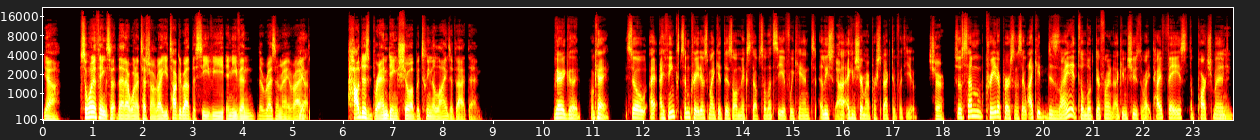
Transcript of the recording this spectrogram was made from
Yeah. So one of the things that that I want to touch on, right? You talked about the CV and even the resume, right? Yeah. How does branding show up between the lines of that then? Very good. Okay. So I, I think some creatives might get this all mixed up. So let's see if we can't, at least Yeah. uh, I can share my perspective with you. Sure. So some creative person say, I could design it to look different. I can choose the right typeface, the parchment, Mhm.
